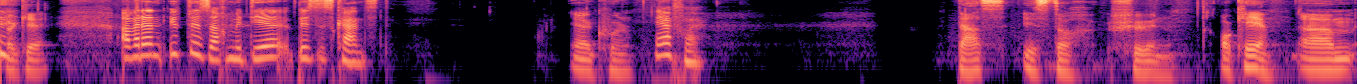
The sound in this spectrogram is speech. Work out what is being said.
Okay. aber dann üb das auch mit dir, bis es kannst. Ja, cool. Ja, voll. Das ist doch schön. Okay, ähm,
